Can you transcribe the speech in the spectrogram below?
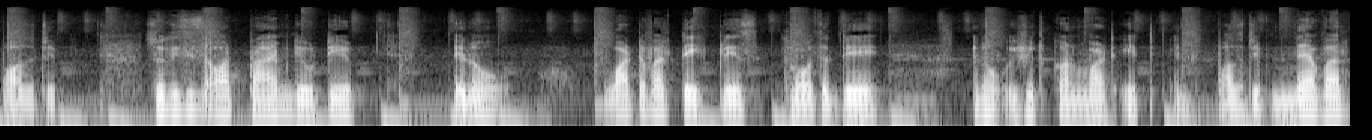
positive. So this is our prime duty you know whatever take place throughout the day you know you should convert it in positive. Never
